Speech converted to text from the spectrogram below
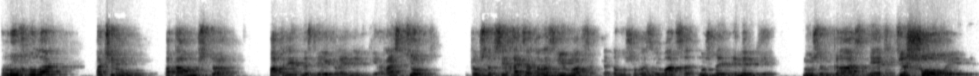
Рухнула, Почему? Потому что потребность электроэнергии растет, потому что все хотят развиваться. Для того, чтобы развиваться, нужна энергия. Нужен газ, нефть, дешевая энергия.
